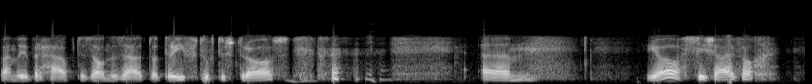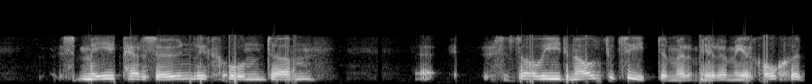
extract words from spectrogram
wenn man überhaupt ein anderes Auto trifft auf der Straße. ähm, ja, es ist einfach mehr persönlich und ähm, äh, so wie in den alten Zeiten. Wir, wir, wir kochen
